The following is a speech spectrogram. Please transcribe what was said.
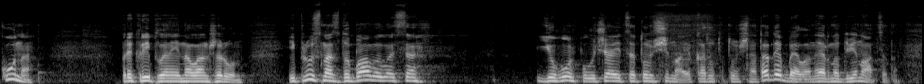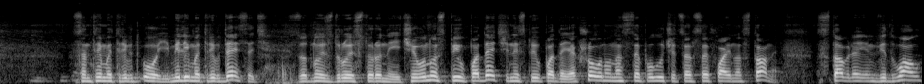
куна, прикріплений на лонжерон. І плюс у нас додавалося його, виходить, товщина. Яка тут товщина? Та дебела, мабуть, 12. Сантиметрів, ой, міліметрів 10 з одної з другої сторони. Чи воно співпаде, чи не співпаде. Якщо воно у нас все вийде, все файно стане, ставляємо відвал.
